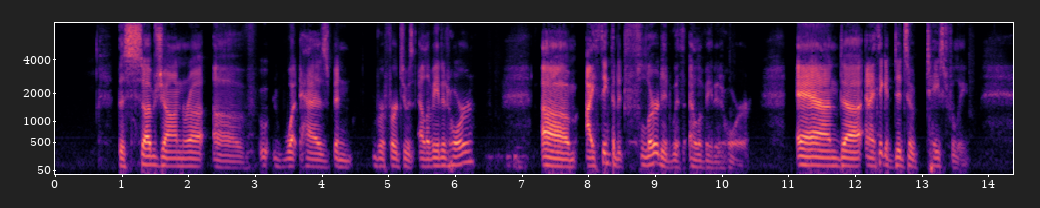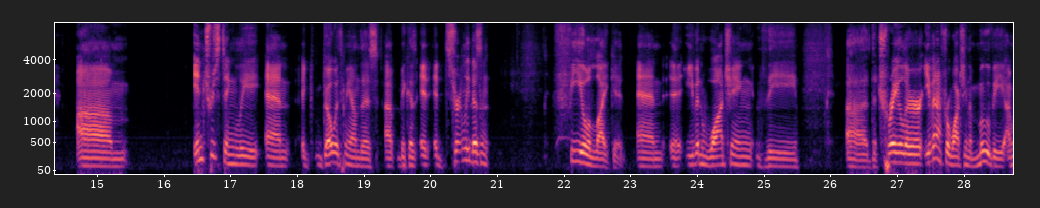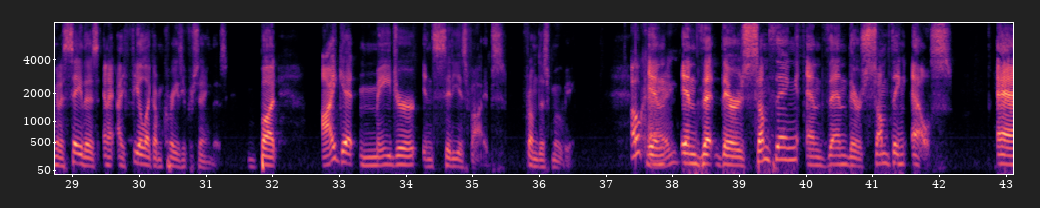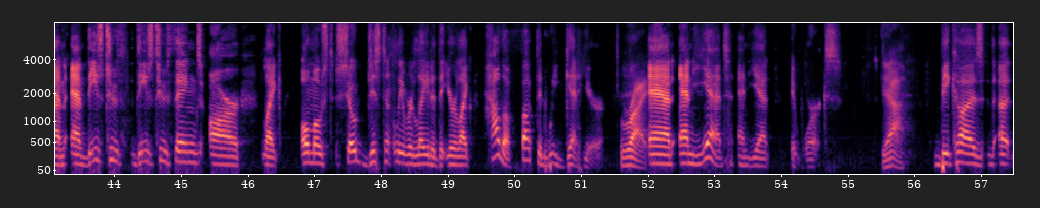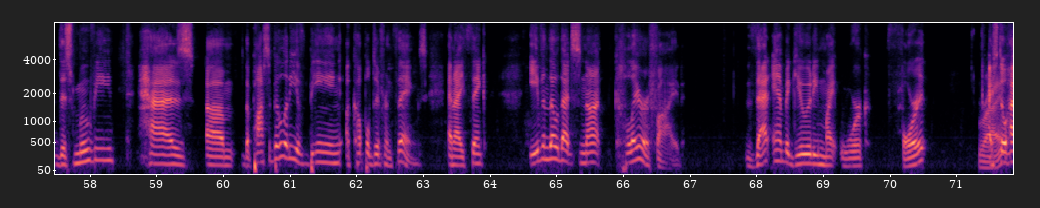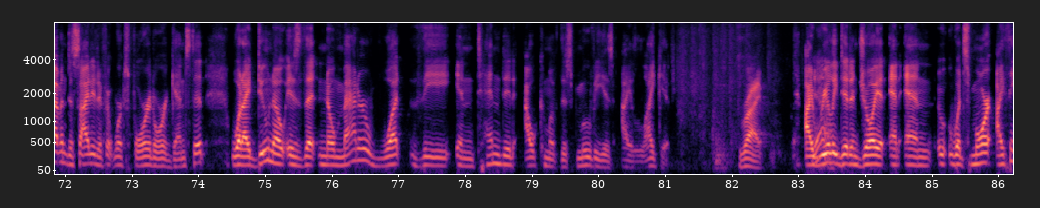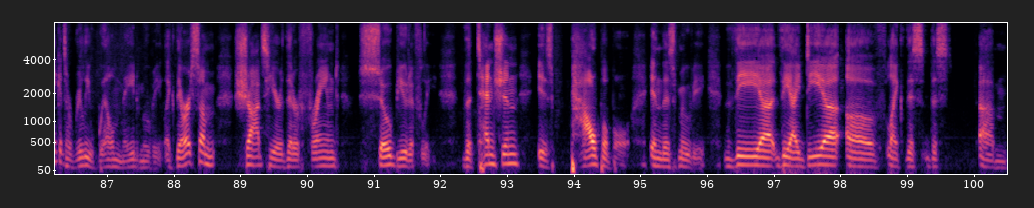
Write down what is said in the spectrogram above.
the subgenre of what has been referred to as elevated horror. Um, I think that it flirted with elevated horror, and uh, and I think it did so tastefully. Um, interestingly, and uh, go with me on this uh, because it, it certainly doesn't feel like it. And uh, even watching the uh, the trailer, even after watching the movie, I'm going to say this, and I, I, feel like I'm crazy for saying this, but I get major insidious vibes from this movie. Okay. In, in that there's something, and then there's something else, and and these two these two things are like almost so distantly related that you're like, how the fuck did we get here? Right. And and yet and yet it works. Yeah because uh, this movie has um, the possibility of being a couple different things. And I think, even though that's not clarified, that ambiguity might work for it. Right. I still haven't decided if it works for it or against it. What I do know is that no matter what the intended outcome of this movie is, I like it. Right. I yeah. really did enjoy it, and and what's more, I think it's a really well made movie. Like there are some shots here that are framed so beautifully. The tension is palpable in this movie. The uh, the idea of like this this um,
